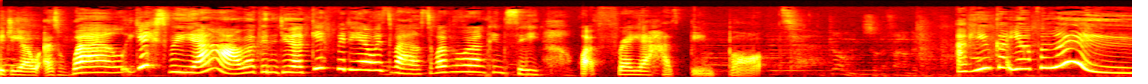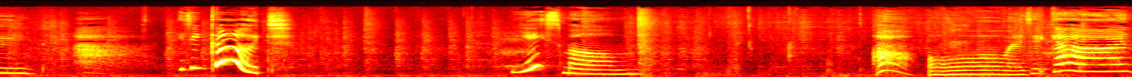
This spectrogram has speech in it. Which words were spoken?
video as well. Yes, we are. We're going to do a gift video as well so everyone can see what Freya has been bought. Have you got your balloon? Is it good? Yes, Mum. Oh, where's it gone?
